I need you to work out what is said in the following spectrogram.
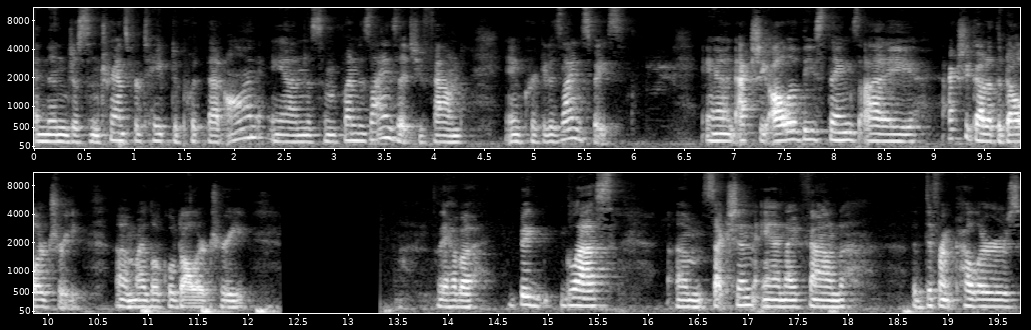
and then just some transfer tape to put that on and some fun designs that you found in Cricut Design Space. And actually all of these things I actually got at the Dollar Tree, um, my local Dollar Tree. They have a big glass um, section and I found the different colors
